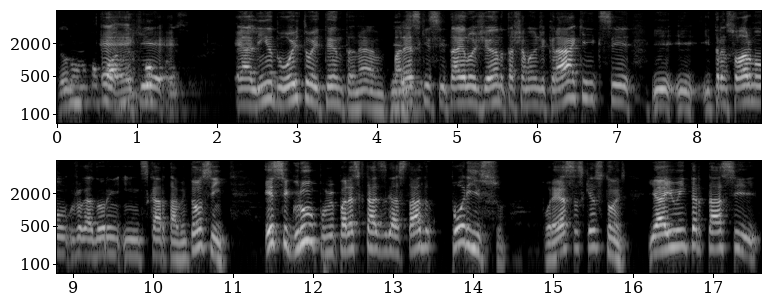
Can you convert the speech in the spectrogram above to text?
Eu não, concordo é, é que é a linha do 880, né? Isso. Parece que se está elogiando, está chamando de craque e que se e, e, e transformam o jogador em, em descartável. Então, assim, esse grupo me parece que está desgastado por isso, por essas questões. E aí o Inter está se.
